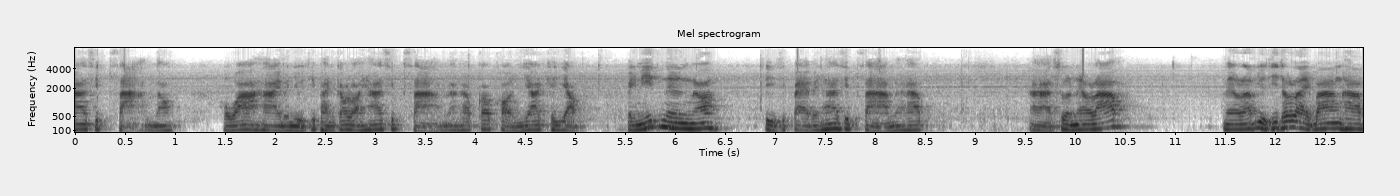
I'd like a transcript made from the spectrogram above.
1,953 เนาะ ราะว่าไฮมันอยู่ที่1,953นะครับ ก็ขออนุญาตขยับไปนิดนึงเนาะ48เป็น53นะครับ อ่า ส่วนแนวรับ แนวรับอยู่ที่เท่าไหร่บ้างครับ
